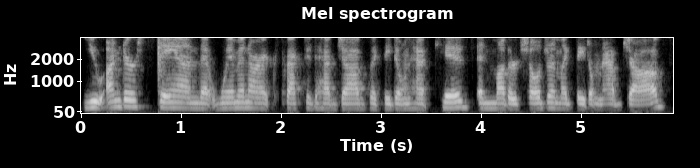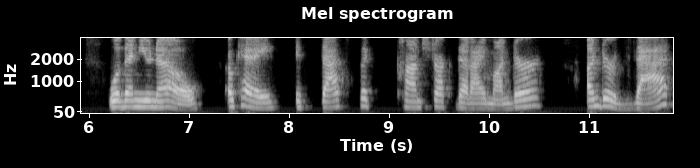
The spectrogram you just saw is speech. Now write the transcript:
you understand that women are expected to have jobs like they don't have kids and mother children like they don't have jobs, well, then you know, okay, if that's the construct that I'm under, under that,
